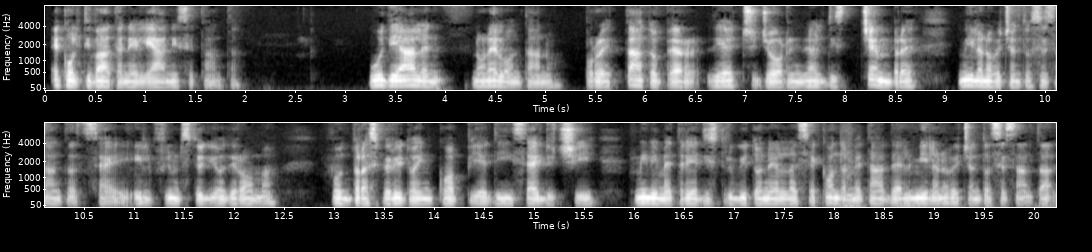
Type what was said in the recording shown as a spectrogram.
e coltivata negli anni settanta. Woody Allen non è lontano proiettato per dieci giorni nel dicembre 1966, il Film Studio di Roma fu trasferito in coppie di 16 mm e distribuito nella seconda metà del 1966.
